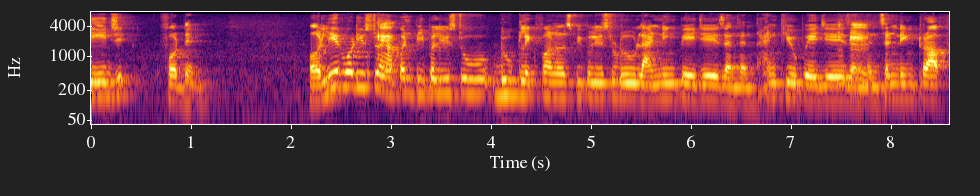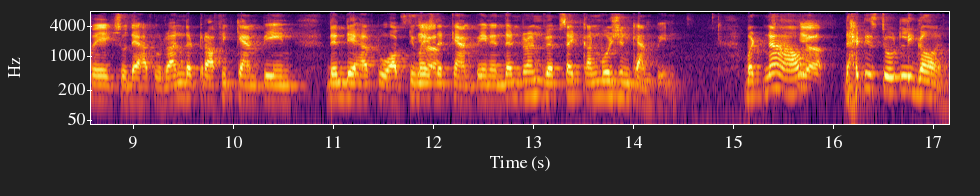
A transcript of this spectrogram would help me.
page for them earlier what used to happen people used to do click funnels people used to do landing pages and then thank you pages and Mhm. then sending traffic so they have to run the traffic campaign then they have to optimize Yeah. that campaign and then run website conversion campaign but now Yeah. that is totally gone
